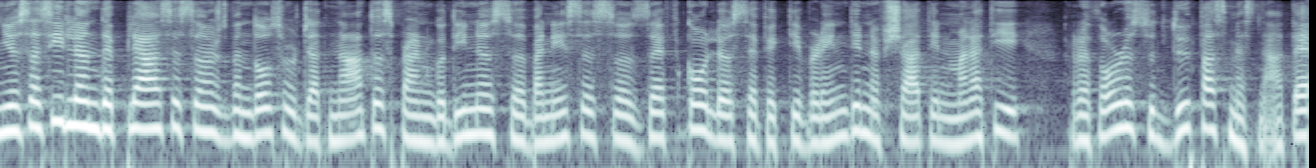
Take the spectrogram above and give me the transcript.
Një sasi lënde plasëse është vendosur gjatë natës pranë godinës së banesës së Zef Kolës, efektiv rendi në fshatin Manati, rreth orës së dy pas mesnate.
